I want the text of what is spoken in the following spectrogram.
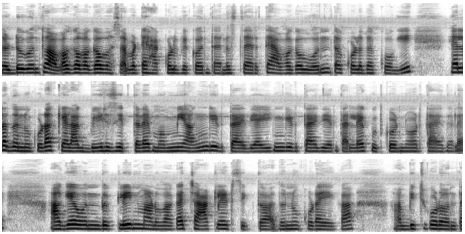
ಲಡ್ಡುಗಂತೂ ಅವಾಗವಾಗ ಹೊಸ ಬಟ್ಟೆ ಹಾಕ್ಕೊಳ್ಬೇಕು ಅಂತ ಅನಿಸ್ತಾ ಇರುತ್ತೆ. ಆವಾಗ ಒಂದು ತಗೊಳ್ಳೋದಕ್ಕೆ ಹೋಗಿ ಎಲ್ಲದನ್ನು ಕೂಡ ಕೆಳಗೆ ಬೀಳಿಸಿರ್ತಾಳೆ. ಮಮ್ಮಿ ಹಂಗೆ ಇಡ್ತಾ ಇದೆಯಾ? ಹಿಂಗೆ ಇಡ್ತಾ ಇದೆಯಾ? ಅಂತ ಅಲ್ಲೇ ಕೂತ್ಕೊಂಡು ನೋಡ್ತಾ ಇದ್ದಾಳೆ. ಹಾಗೆ ಒಂದು ಕ್ಲೀನ್ ಮಾಡುವಾಗ ಚಾಕ್ಲೇಟ್ ಸಿಕ್ತು. ಅದನ್ನು ಕೂಡ ಈಗ ಬಿಚ್ಚಿಕೊಡು ಅಂತ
